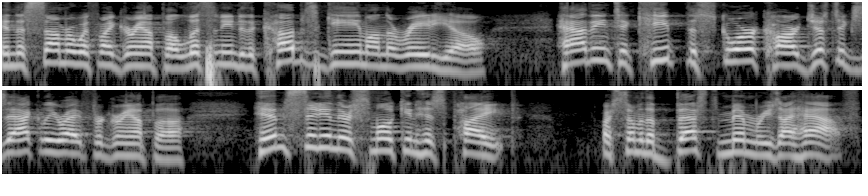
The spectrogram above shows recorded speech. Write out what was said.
in the summer with my grandpa listening to the Cubs game on the radio, having to keep the scorecard just exactly right for grandpa, him sitting there smoking his pipe are some of the best memories I have.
